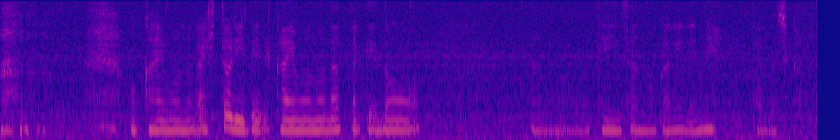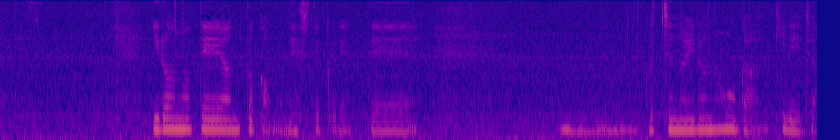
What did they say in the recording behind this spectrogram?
お買い物が1人で買い物だったけどあの店員さんのおかげでね楽しかったです。色の提案とかもねしてくれてうんこっちの色の方が綺麗じゃ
